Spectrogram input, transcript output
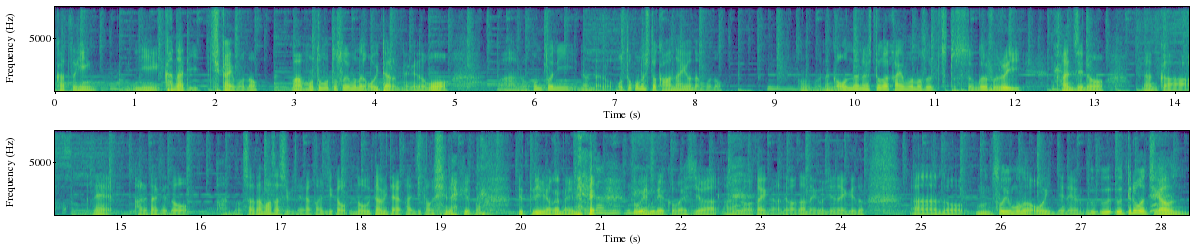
活品にかなり近いもの、まあ、もともとそういうものが置いてあるんだけども、あの本当に、なんだろう、男の人買わないようなもの、うん、なんか女の人が買い物するちょっとすごい古い感じのなんかねあれだけどあのさだまさしみたいな感じかの歌みたいな感じかもしれないけど 言ってる意味わかんないね。ごめんね小林は。あの若いからねわかんないかもしれないけどあの、うん、そういうものが多いんでね。売ってるもの違うん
